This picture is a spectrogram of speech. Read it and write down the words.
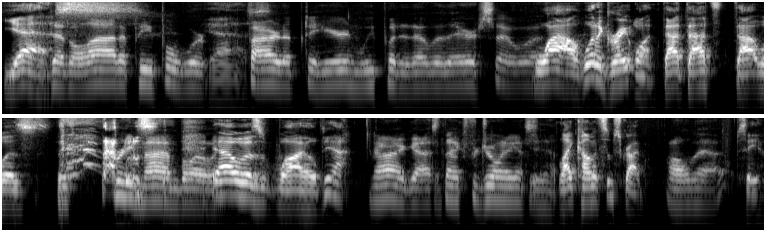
yes. that a lot of people were Yes. fired up to hear, and we put it over there. So uh, Wow, what a great one! That that's that was that pretty was- mind blowing. That was wild. Yeah. All right, guys. Thanks for joining us. yeah. Like, comment, subscribe. All that. See you.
